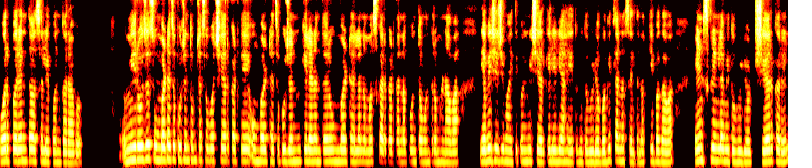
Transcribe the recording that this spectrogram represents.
वरपर्यंत असं लेपन करावं. मी रोजच उंबरठ्याचं पूजन तुमच्यासोबत शेअर करते. उंबरठ्याचं पूजन केल्यानंतर उंबरठ्याला नमस्कार करताना कोणता मंत्र म्हणावा? याविषयीची माहिती पण मी शेअर केलेली आहे. तुम्ही तो व्हिडिओ बघितला नसेल तर नक्की बघावा. एंड स्क्रीनला मी तो व्हिडिओ शेअर करेल.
